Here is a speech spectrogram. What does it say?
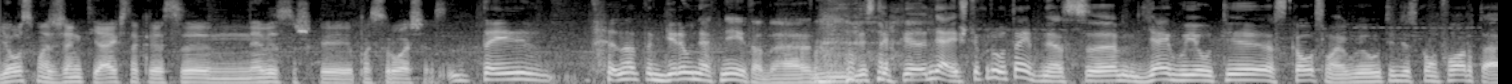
jausmas žengti į aikštę, kai esi ne visiškai pasiruošęs? Tai, na, tai geriau net nei tada. Vis tik, ne, iš tikrųjų taip, nes jeigu jauti skausmą, jeigu jauti diskomfortą,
